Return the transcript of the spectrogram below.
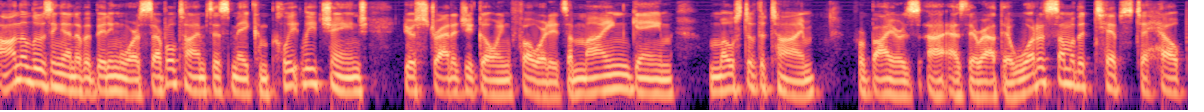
on the losing end of a bidding war several times, this may completely change your strategy going forward. It's a mind game most of the time for buyers uh, as they're out there. What are some of the tips to help?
